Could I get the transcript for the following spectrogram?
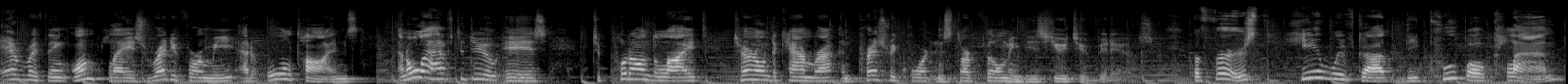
everything on place ready for me at all times and all I have to do is to put on the light, turn on the camera and press record and start filming these YouTube videos. But first, here we've got the Kupo clamp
